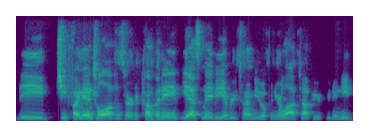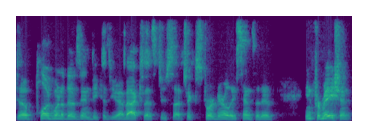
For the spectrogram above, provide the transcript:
the chief financial officer at a company, yes, maybe every time you open your laptop, you're going to need to plug one of those in because you have access to such extraordinarily sensitive information.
